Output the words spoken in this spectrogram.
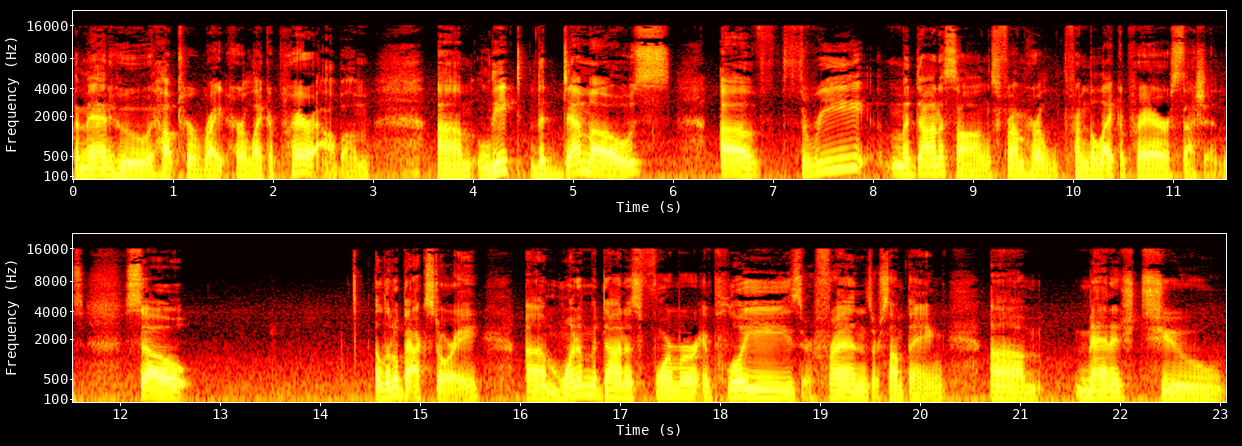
the man who helped her write her Like a Prayer album, um, leaked the demos of three Madonna songs from her from the Like a Prayer sessions. So, a little backstory. Um, one of Madonna's former employees or friends or something um, managed to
